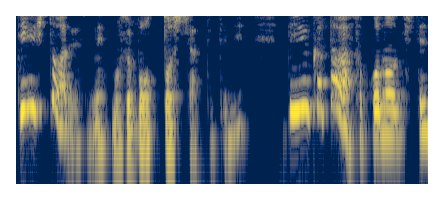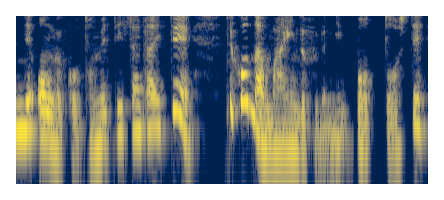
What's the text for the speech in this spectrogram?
ていう人はですね、もうそれ没頭しちゃっててね。っていう方はそこの時点で音楽を止めていただいて、で、今度はマインドフルに没頭して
